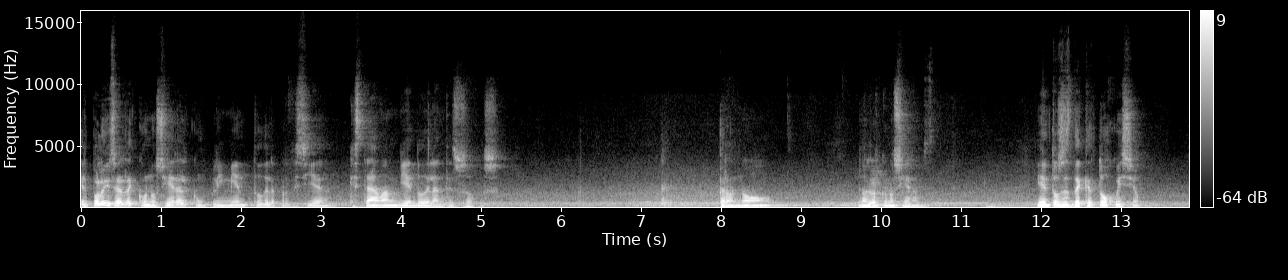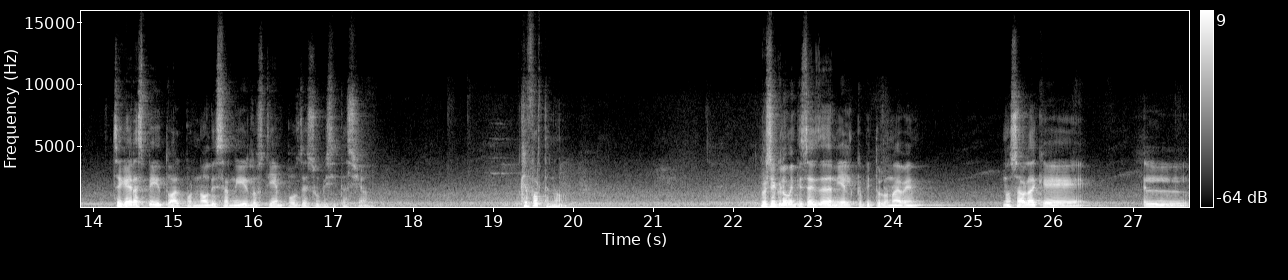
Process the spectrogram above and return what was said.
el pueblo de Israel reconociera el cumplimiento de la profecía que estaban viendo delante de sus ojos. Pero no, no lo reconocieron. Y entonces decretó juicio, ceguera espiritual por no discernir los tiempos de su visitación. Qué fuerte, ¿no? Versículo 26 de Daniel capítulo 9 nos habla que el,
